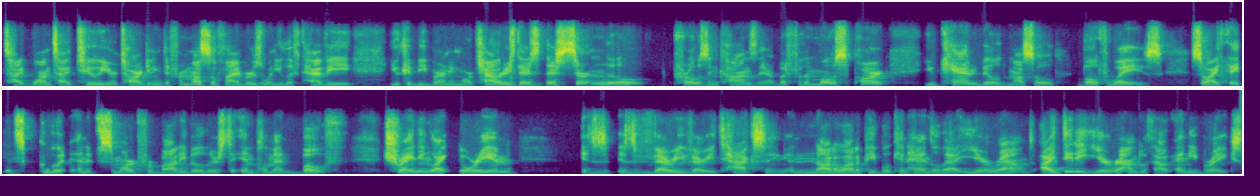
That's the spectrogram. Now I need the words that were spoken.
type one, type two, you're targeting different muscle fibers. When you lift heavy, you could be burning more calories. There's there's certain little pros and cons there, but for the most part, you can build muscle both ways. So I think it's good and it's smart for bodybuilders to implement both. Training like Dorian is is very very taxing and not a lot of people can handle that year round i did it year round without any breaks.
